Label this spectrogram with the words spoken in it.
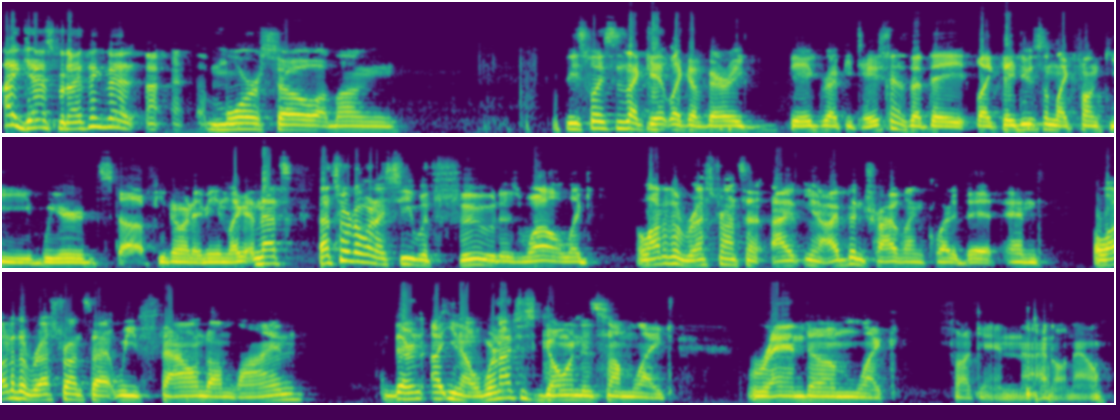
I guess, but I think that uh, uh, more so among these places that get like a very big reputation is that they like they do some like funky weird stuff. You know what I mean? Like, and that's that's sort of what I see with food as well. Like a lot of the restaurants that I you know I've been traveling quite a bit, and a lot of the restaurants that we've found online, they're uh, you know we're not just going to some like random like fucking I don't know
